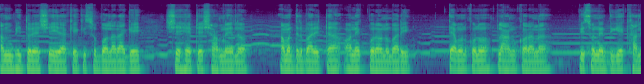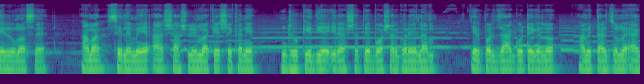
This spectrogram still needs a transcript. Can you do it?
আমি ভিতরে এসে ইরাকে কিছু বলার আগেই সে হেঁটে সামনে এলো। আমাদের বাড়িটা অনেক পুরানো বাড়ি, তেমন কোনো প্ল্যান করা না। পিছনের দিকে খালি রুম আছে। আমার ছেলে মেয়ে আর শাশুড়ি মাকে সেখানে ঢুকিয়ে দিয়ে ইরার সাথে বসার ঘরে এলাম। এরপর যা ঘটে গেল, আমি তার জন্য এক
